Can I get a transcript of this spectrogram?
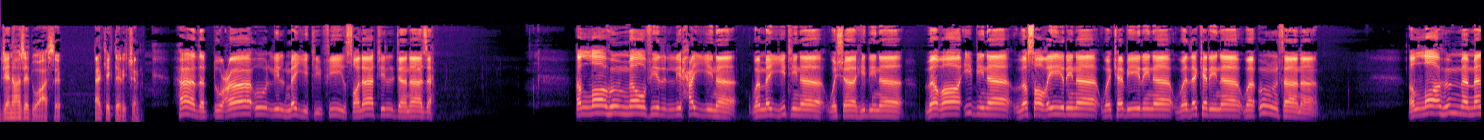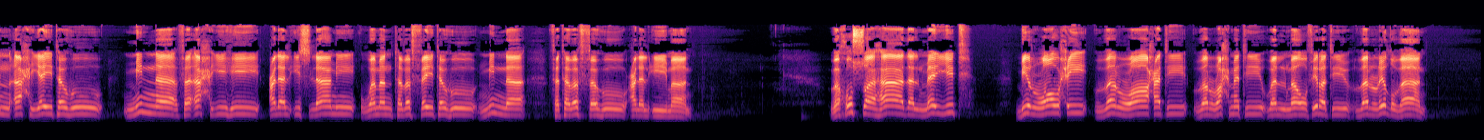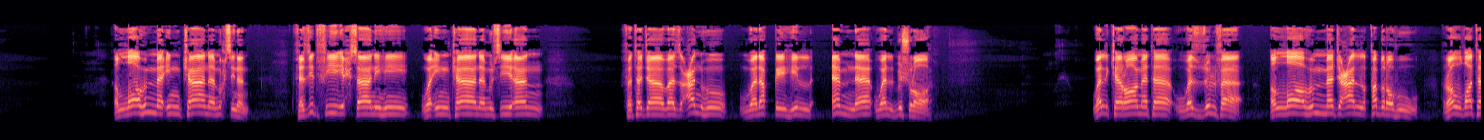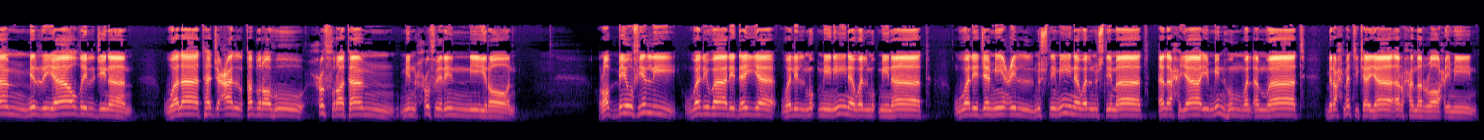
Cenaze duası erkekler için. هذا الدعاء للميت في صلاة الجنازة اللهم اغفر لحينا وميتنا وشاهدنا وغائبنا وصغيرنا وكبيرنا وذكرنا وأنثانا اللهم من أحييته منا فأحيه على الإسلام ومن توفيته منا فتوفه على الإيمان. وخص هذا الميت بالروح والراحة والرحمة والمغفرة والرضوان. اللهم إن كان محسنا فزد في إحسانه وإن كان مسيئا فتجاوز عنه ولقه الأمن والبشرى. والكرامة والزلفى اللهم اجعل قبره روضة من رياض الجنان ولا تجعل قبره حفرة من حفر النيران. رب اغفر لي ولوالدي وللمؤمنين والمؤمنات ولجميع المسلمين والمسلمات الأحياء منهم والأموات برحمتك يا أرحم الراحمين.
